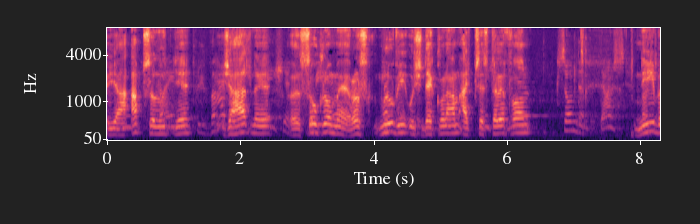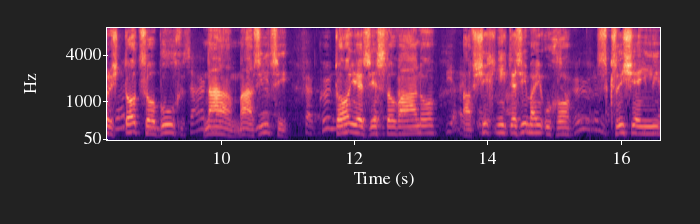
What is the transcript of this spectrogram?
já absolutně žádné eh, soukromé rozmluvy už nekonám, ať přes telefon, nýbrž to, co Bůh nám má říci, to je zjistováno a všichni, kteří mají ucho z slyšení,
